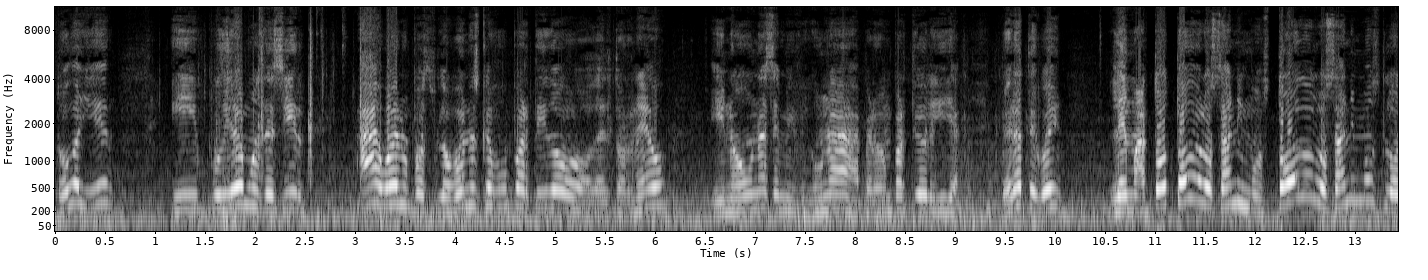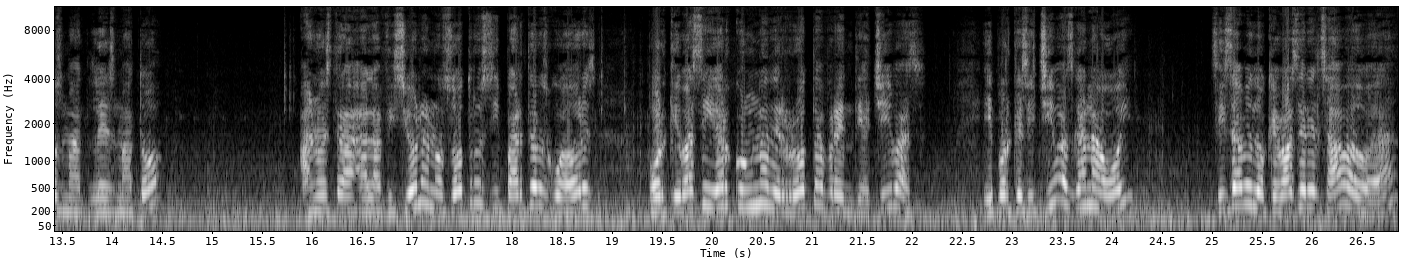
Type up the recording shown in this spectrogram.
todo ayer. Y pudiéramos decir, ah, bueno, pues lo bueno es que fue un partido del torneo y no una una, perdón, un partido de liguilla. Espérate, güey. Le mató todos los ánimos, todos los ánimos los les mató a nuestra a la afición, a nosotros y parte de los jugadores porque vas a llegar con una derrota frente a Chivas. Y porque si Chivas gana hoy, sí sabes lo que va a ser el sábado, ¿verdad?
